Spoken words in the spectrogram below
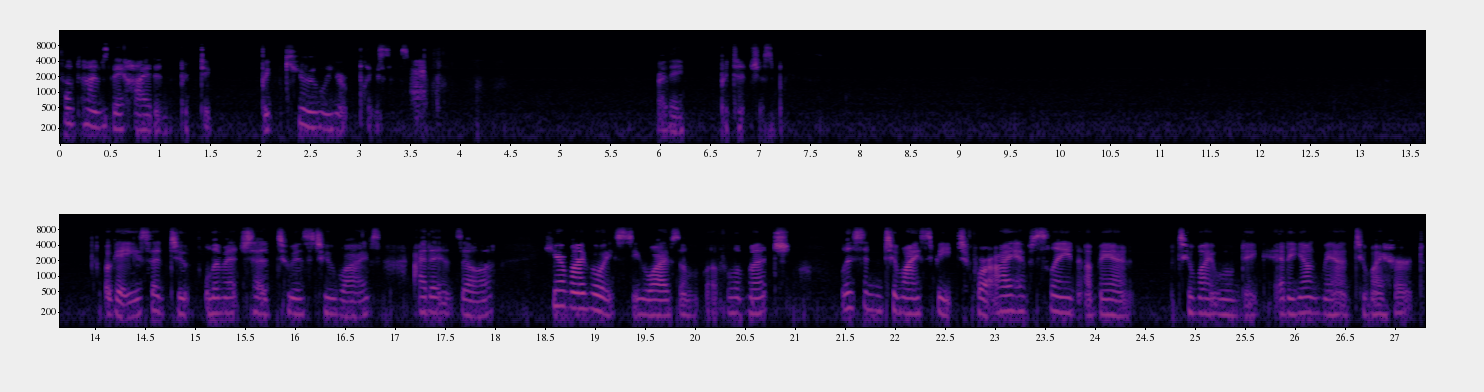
Sometimes they hide in peculiar places. Are they pretentious places? Okay, he said to Lamech said to his two wives, Ada and Zillah, Hear my voice, you wives of Lamech. Listen to my speech, for I have slain a man to my wounding, and a young man to my hurt.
